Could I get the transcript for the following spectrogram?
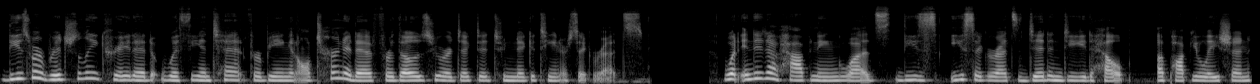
These were originally created with the intent for being an alternative for those who are addicted to nicotine or cigarettes what ended up happening was these e cigarettes did indeed help a population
